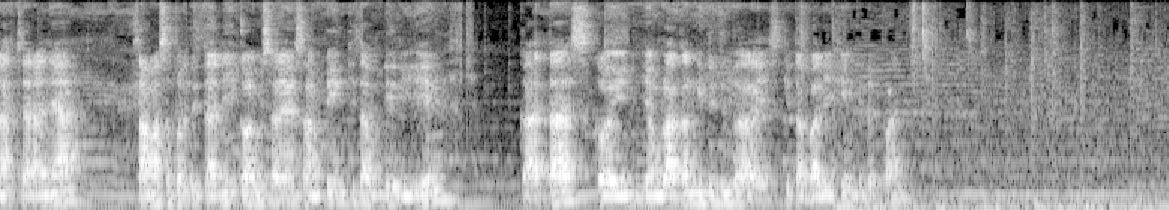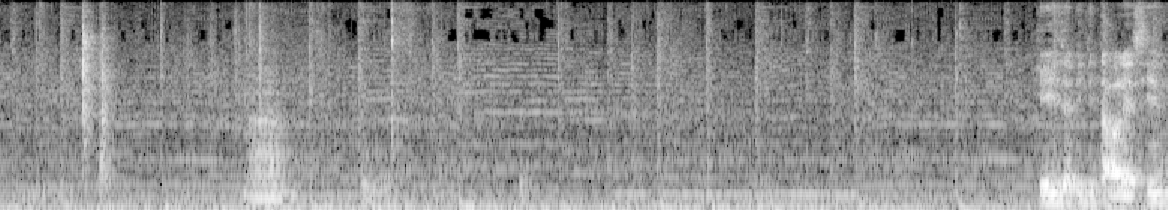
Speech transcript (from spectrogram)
Nah caranya sama seperti tadi, kalau misalnya yang samping kita berdiriin ke atas, kalau yang belakang gitu juga guys, kita balikin ke depan. Oke, jadi kita olesin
